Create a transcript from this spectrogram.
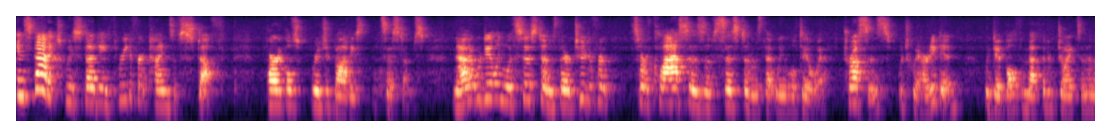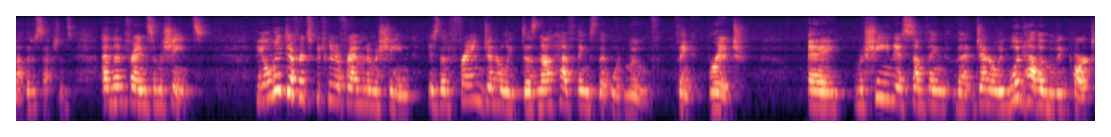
In statics, we study three different kinds of stuff, particles, rigid bodies, and systems. Now that we're dealing with systems, there are two different sort of classes of systems that we will deal with. Trusses, which we already did. We did both the method of joints and the method of sections. And then frames and machines. The only difference between a frame and a machine is that a frame generally does not have things that would move. Think bridge. A machine is something that generally would have a moving part,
